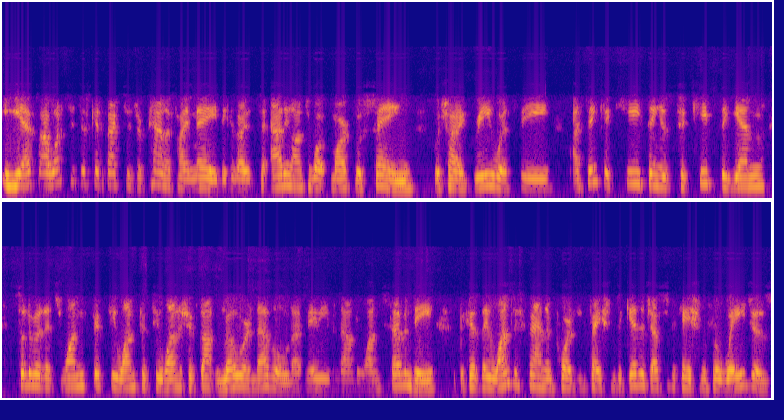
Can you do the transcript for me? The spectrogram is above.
Yes, I wanted to just get back to Japan, if I may, because I, adding on to what Marc was saying, which I agree with, the I think a key thing is to keep the yen sort of at its 150, 151, if not lower level, that maybe even down to 170, because they want to stand import inflation to get a justification for wages,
